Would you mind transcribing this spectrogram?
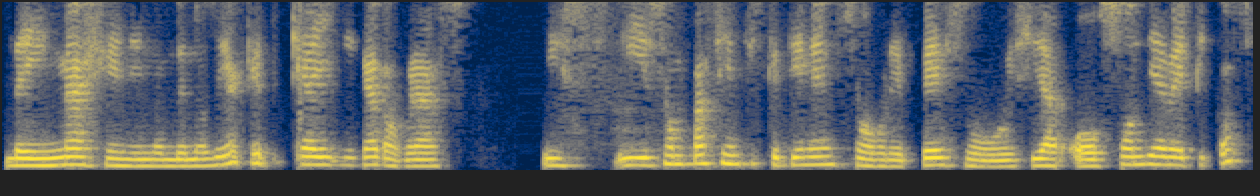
de imagen en donde nos diga que, hay hígado graso y, son pacientes que tienen sobrepeso, obesidad o son diabéticos,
